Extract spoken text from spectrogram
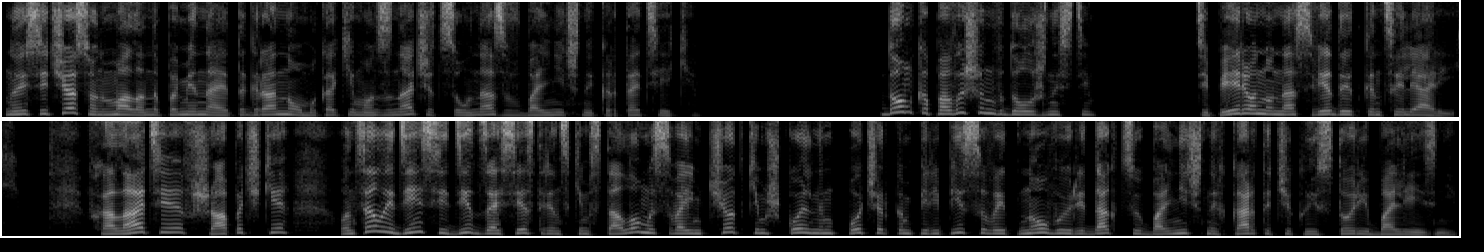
но и сейчас он мало напоминает агронома, каким он значится у нас в больничной картотеке. Домка повышен в должности. Теперь он у нас ведает канцелярией. В халате, в шапочке он целый день сидит за сестринским столом и своим четким школьным почерком переписывает новую редакцию больничных карточек и историй болезни.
